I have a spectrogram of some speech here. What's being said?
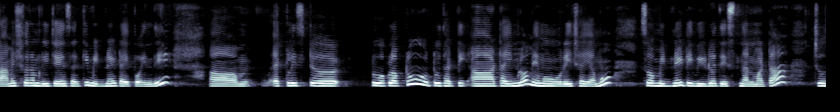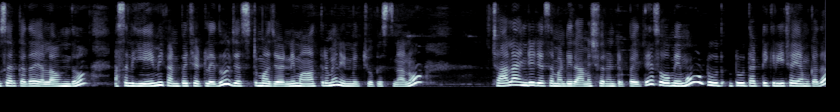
రామేశ్వరం రీచ్ అయ్యేసరికి మిడ్ నైట్ అయిపోయింది at least two o'clock to two thirty ఆ టైంలో మేము రీచ్ అయ్యాము. సో మిడ్ నైట్ ఈ వీడియో తీస్తుంది అనమాట చూసారు కదా ఎలా ఉందో. అసలు ఏమీ కనిపించట్లేదు. జస్ట్ మా జర్నీ మాత్రమే నేను మీకు చూపిస్తున్నాను. చాలా ఎంజాయ్ చేసామండి రామేశ్వరం ట్రిప్ అయితే. సో మేము టూ టూ థర్టీకి రీచ్ అయ్యాం కదా.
